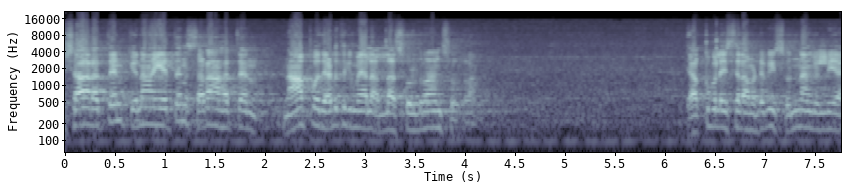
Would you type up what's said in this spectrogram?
இஷாரத்தன் கினாயத்தன் சராஹத்தன். நாற்பது இடத்துக்கு மேலே அல்லாஹ் சொல்கிறான்னு சொல்கிறான் யாக்குப் அலி இஸ்லாம் போய் சொன்னாங்க இல்லையா?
